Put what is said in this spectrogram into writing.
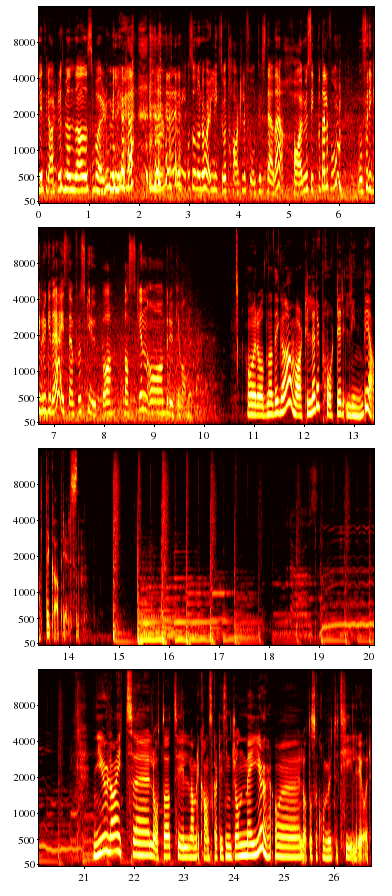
litt rart ut, men da sparer du miljøet. Og så når du har- like så godt har telefonen til stede, har musikk på telefonen, hvorfor ikke bruke det istedenfor å skru på vasken og bruke vann? Og rådene de ga, var til reporter Linn Beate Gabrielsen. New Light, eh, låta til amerikanske artisten John Mayer, eh, låta som kom ut tidligere i år.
